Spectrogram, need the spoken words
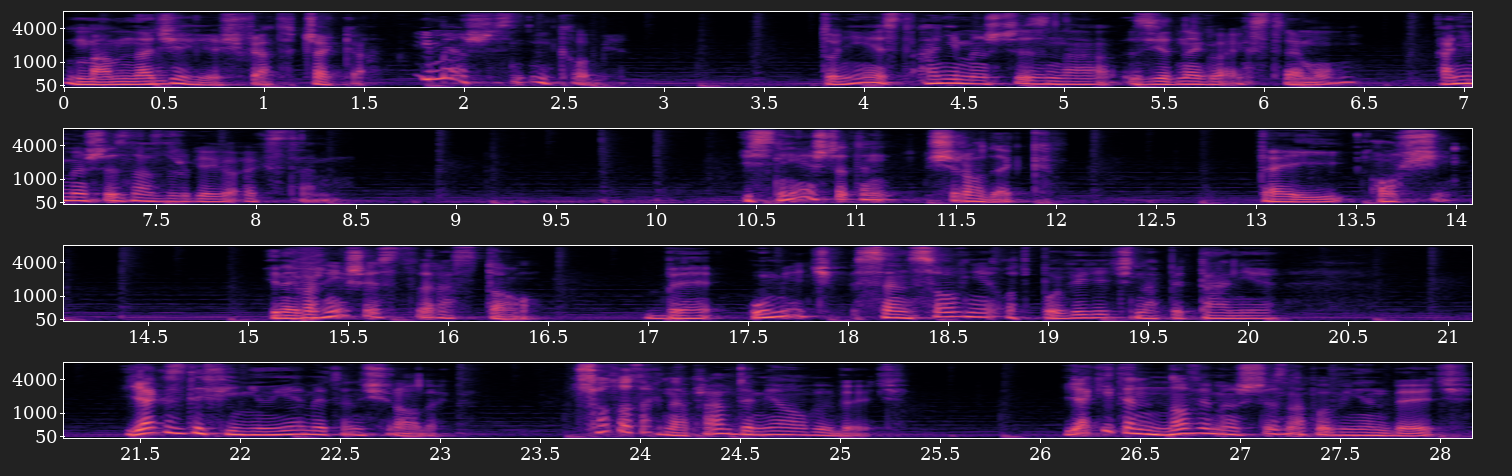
mam nadzieję świat czeka, i mężczyzn, i kobiet. To nie jest ani mężczyzna z jednego ekstremu, ani mężczyzna z drugiego ekstremu. Istnieje jeszcze ten środek tej osi. I najważniejsze jest teraz to, by umieć sensownie odpowiedzieć na pytanie, jak zdefiniujemy ten środek? Co to tak naprawdę miałoby być? Jaki ten nowy mężczyzna powinien być,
